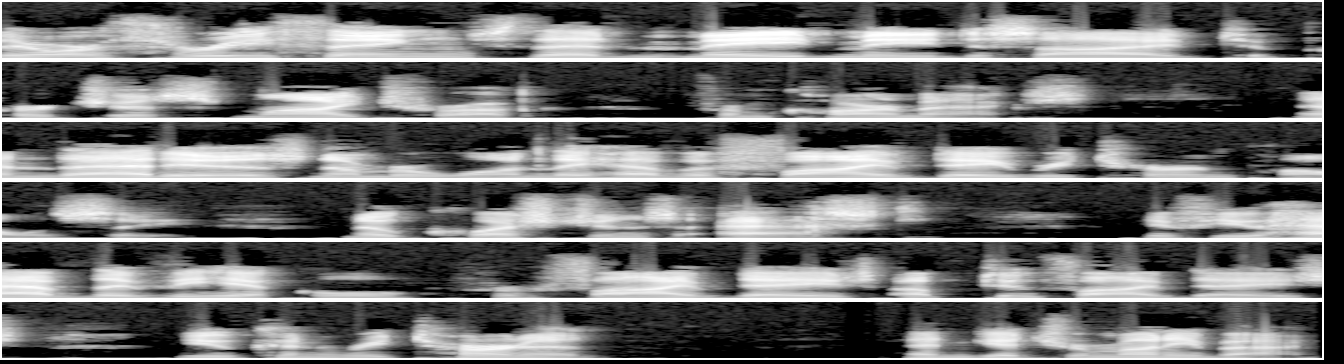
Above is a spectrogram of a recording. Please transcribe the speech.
There are three things that made me decide to purchase my truck from CarMax. And that is number one, they have a five day return policy. No questions asked. If you have the vehicle for five days, up to five days, you can return it and get your money back.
